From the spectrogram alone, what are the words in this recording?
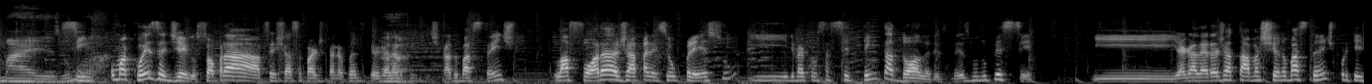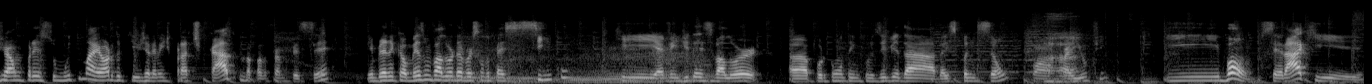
Mas vamos Sim, lá. uma coisa, Diego, só pra fechar essa parte de Final Fantasy, que a galera Aham. tem criticado bastante, lá fora já apareceu o preço e ele vai custar 70 dólares, mesmo no PC. E a galera já tava achando bastante, porque já é um preço muito maior do que geralmente praticado na plataforma PC. Lembrando que é o mesmo valor da versão do PS5, que é vendida esse valor ah, por conta, inclusive, da, da expansão com a, com a. Yuffie. E, bom, será que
